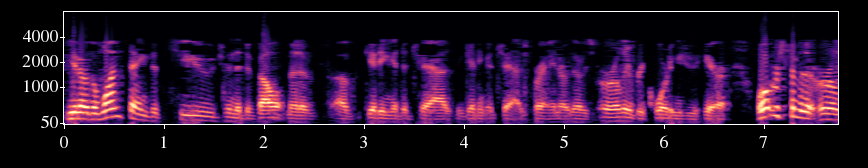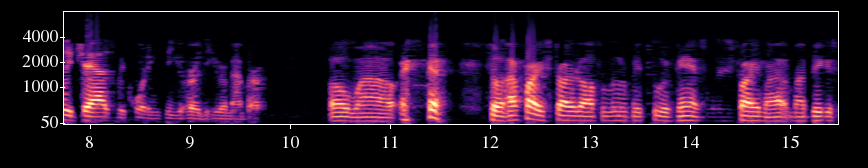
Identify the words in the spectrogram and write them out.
You know, the one thing that's huge in the development of, of getting into jazz and getting a jazz brain are those early recordings you hear. What were some of the early jazz recordings that you heard that you remember? Oh wow. so I probably started off a little bit too advanced, which is probably my my biggest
